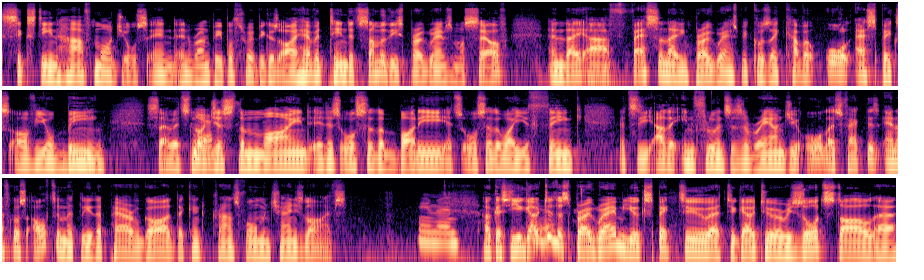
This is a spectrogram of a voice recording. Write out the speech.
16 half modules and, and run people through it because I have attended some of these programs myself, and they are fascinating programs because they cover all aspects of your being. So it's not yes. just the mind, it is also the body, it's also the way you think, it's the other influences around you, all those factors, and of course, ultimately, the power of God that can transform and change lives. Amen. Okay, so you go yeah. to this program, you expect to uh, to go to a resort style. Uh,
